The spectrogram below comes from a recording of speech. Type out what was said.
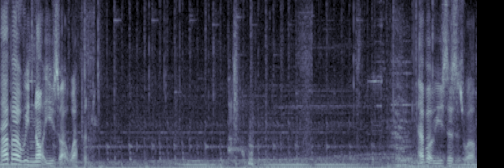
How about we not use that weapon? How about we use this as well?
